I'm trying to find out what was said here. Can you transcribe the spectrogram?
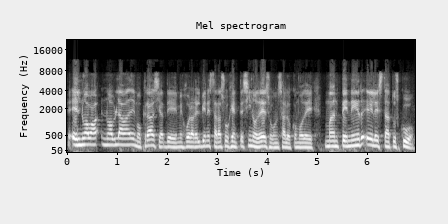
Él no, no hablaba de democracia, de mejorar el bienestar a su gente, sino de eso, Gonzalo, como de mantener el status quo.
